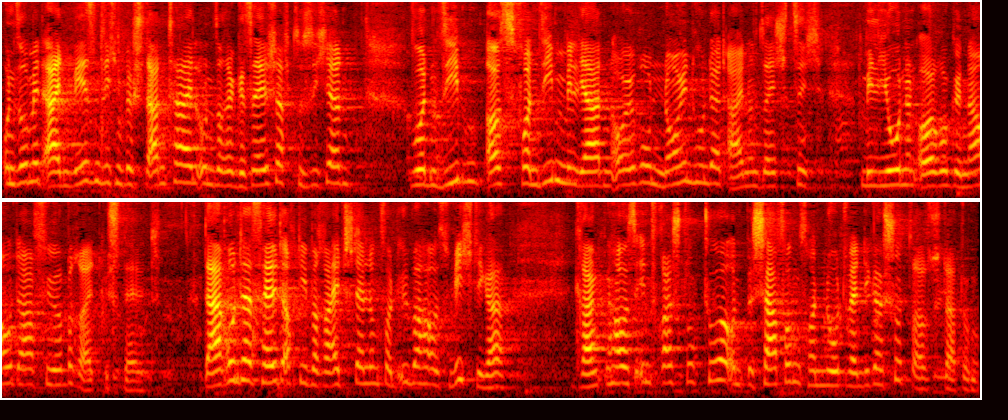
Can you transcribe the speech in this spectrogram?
und somit einen wesentlichen Bestandteil unserer Gesellschaft zu sichern, wurden von 7 Milliarden € 961 Millionen € genau dafür bereitgestellt. Darunter fällt auch die Bereitstellung von überaus wichtiger Krankenhausinfrastruktur und Beschaffung von notwendiger Schutzausstattung.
